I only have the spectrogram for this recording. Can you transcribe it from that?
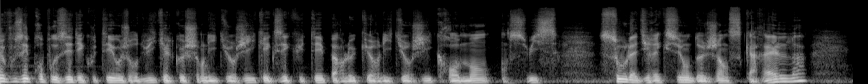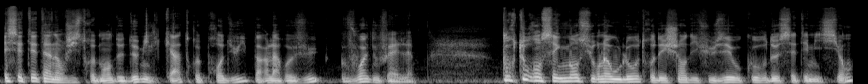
Je vous ai proposé d'écouter aujourd'hui quelques chants liturgiques exécutés par le chœur liturgique roman en Suisse sous la direction de Jean Scarel, et c'était un enregistrement de 2004 produit par la revue Voix Nouvelle. Pour tout renseignement sur l'un ou l'autre des chants diffusés au cours de cette émission,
